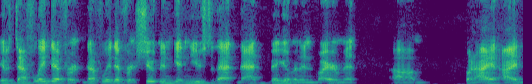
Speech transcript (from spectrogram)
it was definitely different, definitely different shooting and getting used to that that big of an environment. Um, but I, I,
